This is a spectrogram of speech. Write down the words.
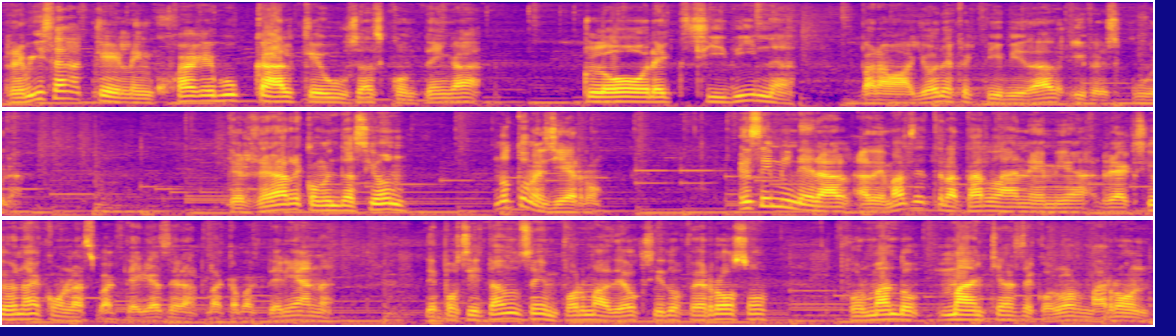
Revisa que el enjuague bucal que usas contenga clorexidina para mayor efectividad y frescura. Tercera recomendación, no tomes hierro. Ese mineral, además de tratar la anemia, reacciona con las bacterias de la placa bacteriana depositándose en forma de óxido ferroso, formando manchas de color marrón.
